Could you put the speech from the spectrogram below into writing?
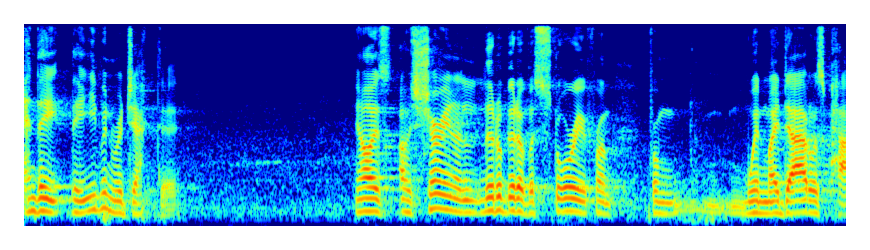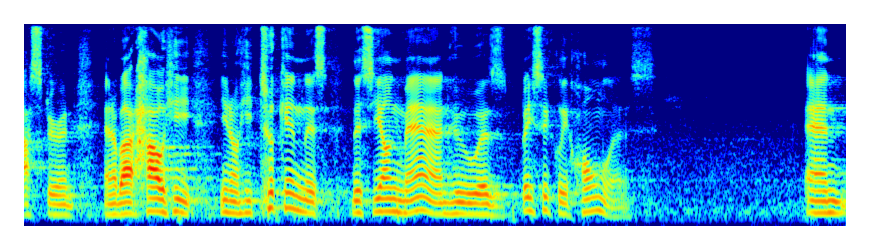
and they, they even reject it. You know, I was, I was sharing a little bit of a story from, from when my dad was pastor and, and about how he, you know, he took in this, this young man who was basically homeless. And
